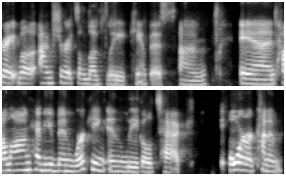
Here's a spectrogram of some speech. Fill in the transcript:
Great. Well, I'm sure it's a lovely campus. Um, and how long have you been working in legal tech? Or, kind of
